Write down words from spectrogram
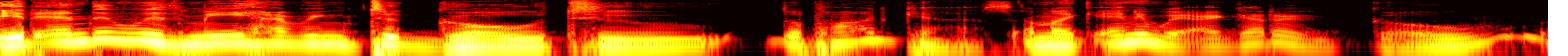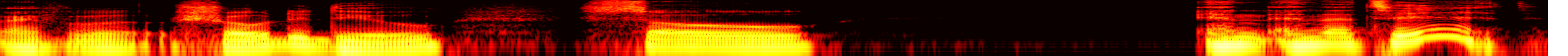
It ended with me having to go to the podcast. I'm like, anyway, I gotta go. I have a show to do. So, and and that's it.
